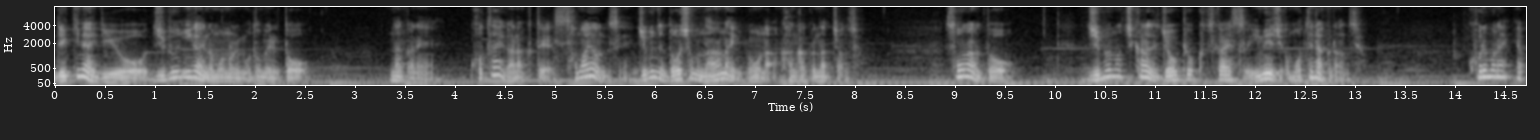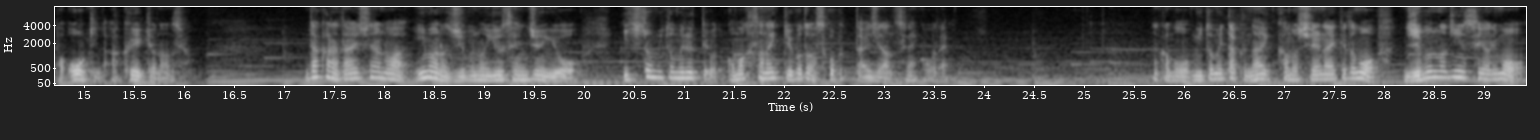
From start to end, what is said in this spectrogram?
できない理由を自分以外のものに求めると、なんかね、答えがなくてさまようんですね。自分じゃどうしようもならないような感覚になっちゃうんですよ。そうなると、自分の力で状況を覆すイメージが持てなくなるんですよ。これもね、やっぱ大きな悪影響なんですよ。だから大事なのは、今の自分の優先順位を一度認めるっていうこと、ごまかさないっていうことがすごく大事なんですね、ここで。なんかもう認めたくないかもしれないけども、自分の人生よりも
